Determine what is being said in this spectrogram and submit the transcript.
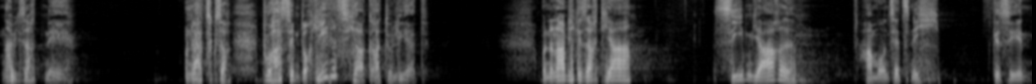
Dann habe ich gesagt, nee. Und dann hat sie gesagt, du hast ihm doch jedes Jahr gratuliert. Und dann habe ich gesagt, ja, sieben Jahre haben wir uns jetzt nicht gesehen.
